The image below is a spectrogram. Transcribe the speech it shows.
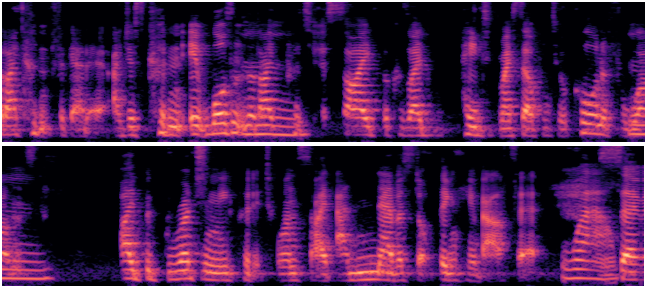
but I couldn't forget it. I just couldn't. It wasn't that mm. I put it aside because I'd painted myself into a corner for once. Mm. I begrudgingly put it to one side and never stopped thinking about it. Wow. So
